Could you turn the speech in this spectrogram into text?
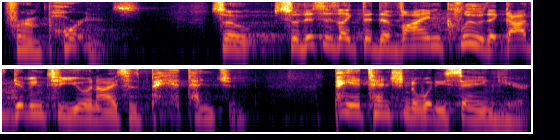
for importance. So, so this is like the divine clue that God's giving to you and I says, pay attention. Pay attention to what he's saying here.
